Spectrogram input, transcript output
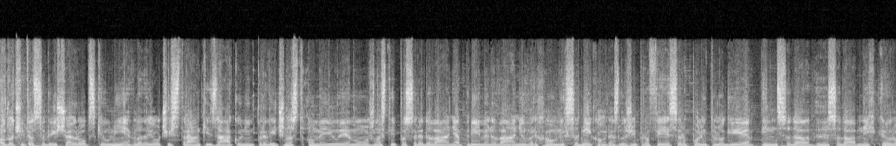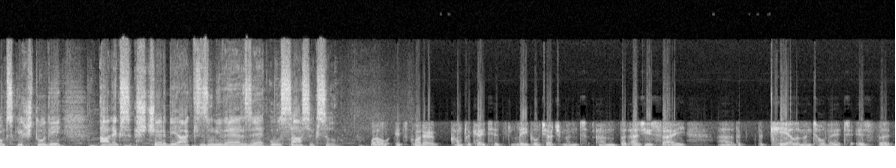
Odločitev sodišča Evropske unije vladajoči stranki zakon in pravičnost omejuje možnosti posredovanja pri imenovanju vrhovnih sodnikov, razloži profesor politologije in sodobnih evropskih študij Alex Ščerbijak z Univerze v Sussexu. Well, it's quite a complicated legal judgment, um, but as you say, uh, the, the key element of it is that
